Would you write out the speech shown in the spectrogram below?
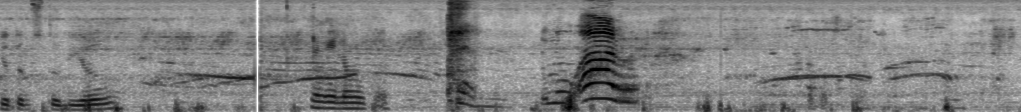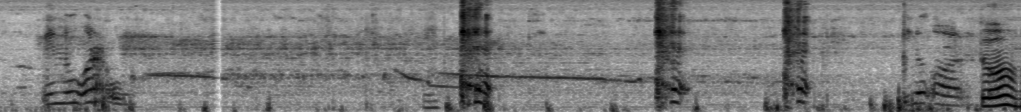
YouTube Studio. Yung ilong ko. Inuar. Inuar. oh. Inuar. Ito.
